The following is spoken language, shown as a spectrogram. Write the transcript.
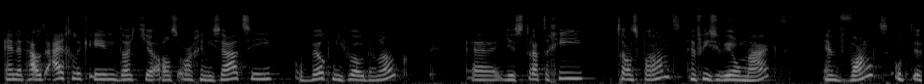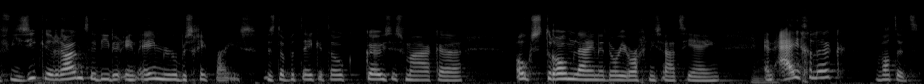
En het houdt eigenlijk in dat je als organisatie, op welk niveau dan ook, je strategie transparant en visueel maakt. En vangt op de fysieke ruimte die er in één muur beschikbaar is. Dus dat betekent ook keuzes maken, ook stroomlijnen door je organisatie heen. En eigenlijk wat het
